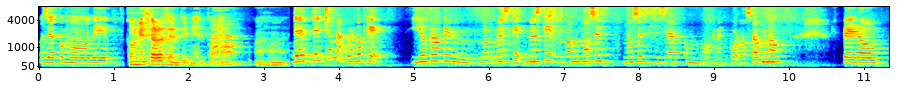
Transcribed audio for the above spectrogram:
O sea, como de... Con ese resentimiento, ¿no? Ajá. Ajá. De, de hecho, me acuerdo que yo creo que no, no es que, no es que, no, no sé, no sé si sea como rencorosa o no, pero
